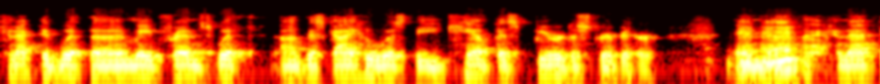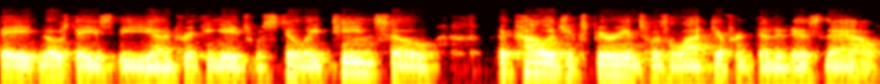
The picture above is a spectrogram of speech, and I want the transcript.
connected with made friends with uh, this guy who was the campus beer distributor. And uh, mm-hmm. uh, back in that day, those days, the uh, drinking age was still 18, so the college experience was a lot different than it is now.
